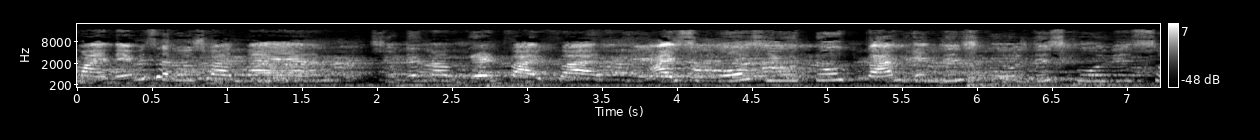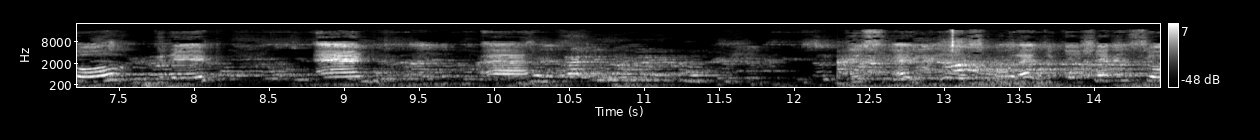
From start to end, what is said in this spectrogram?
My name I suppose you to come in this school. This school is so great and uh, this ed- uh, school education is so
